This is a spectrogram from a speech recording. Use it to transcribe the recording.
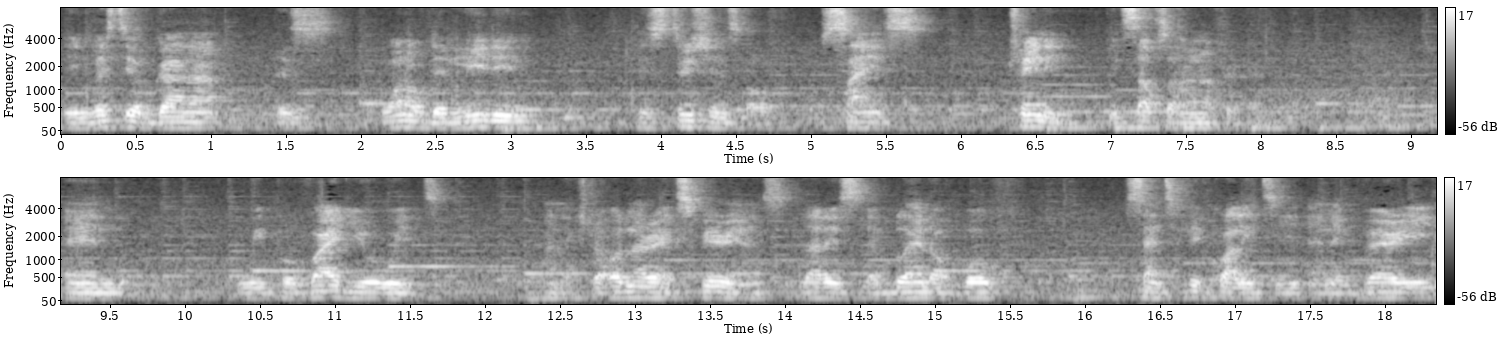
The University of Ghana is one of the leading institutions of science training in sub-Saharan Africa. And we provide you with an extraordinary experience that is a blend of both scientific quality and a very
